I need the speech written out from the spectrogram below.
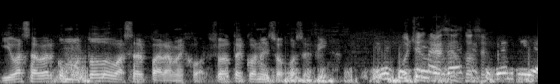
y vas a ver cómo todo va a ser para mejor. Suerte con eso, Josefina. Muchas gracias, Josefina.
